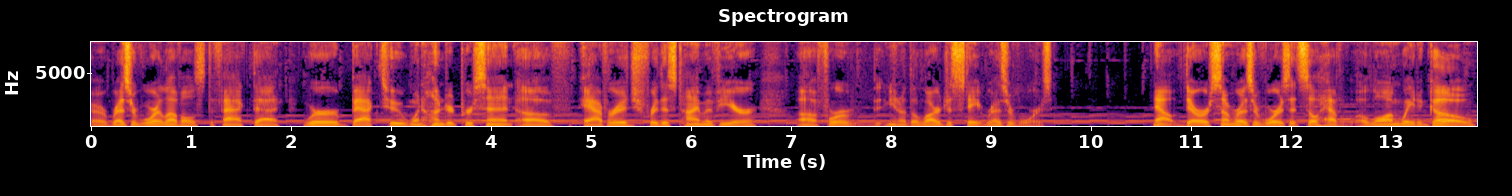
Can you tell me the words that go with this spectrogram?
uh, reservoir levels, the fact that we're back to 100% of average for this time of year uh, for you know the largest state reservoirs. Now, there are some reservoirs that still have a long way to go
